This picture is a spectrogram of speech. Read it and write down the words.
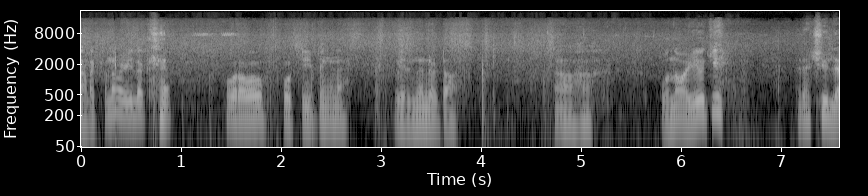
നടക്കുന്ന വഴിയിലൊക്കെ ഉറവ് പൊട്ടിയിട്ട് ഇങ്ങനെ വരുന്നുണ്ട് കേട്ടോ. ആഹാ. പോകുന്ന വഴി നോക്കി. രക്ഷയില്ല.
